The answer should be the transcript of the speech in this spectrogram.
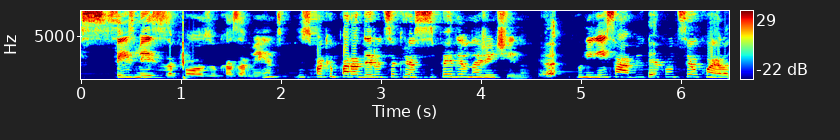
seis meses após o casamento. Só que o paradeiro dessa criança se perdeu na Argentina. Tipo, ninguém sabe o que aconteceu com ela,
